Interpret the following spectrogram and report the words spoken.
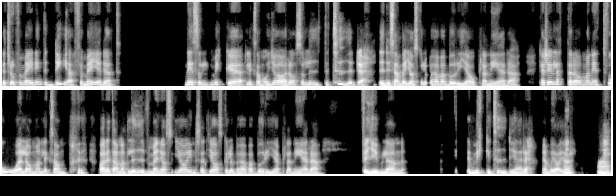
Jag tror för mig är det inte det. För mig är det att det är så mycket liksom att göra och så lite tid i december. Jag skulle behöva börja och planera. Kanske är det lättare om man är två eller om man liksom har ett annat liv. Men jag, jag inser att jag skulle behöva börja planera för julen mycket tidigare än vad jag gör. Mm. Mm.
